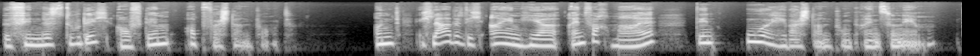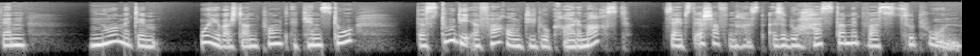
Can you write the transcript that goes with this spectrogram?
befindest du dich auf dem Opferstandpunkt. Und ich lade dich ein, hier einfach mal den Urheberstandpunkt einzunehmen. Denn nur mit dem Urheberstandpunkt erkennst du, dass du die Erfahrung, die du gerade machst, selbst erschaffen hast. Also du hast damit was zu tun.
